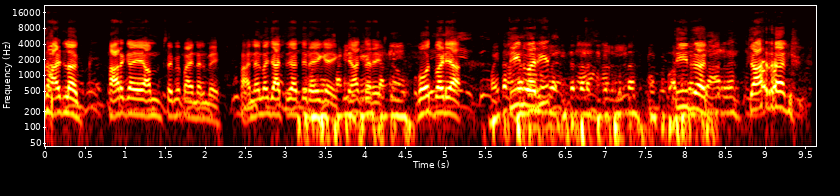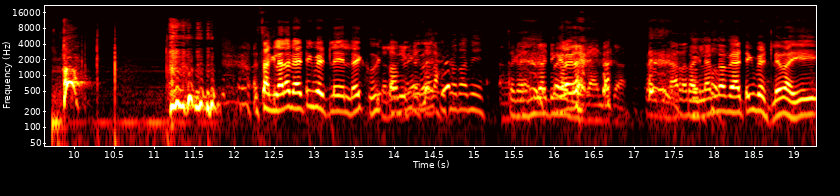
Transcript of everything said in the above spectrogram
हार्ड लक हार गए हम सेमीफाइनल में. फाइनल में जाते जाते रह गए. क्या करें? बहुत बढ़िया. तीन वरी तीन रन. चार रन. सगळ्याला बॅटिंग भेटले लय खुश सगळ्यांनी बॅटिंग सगळ्यांना बॅटिंग भेटले भाई.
